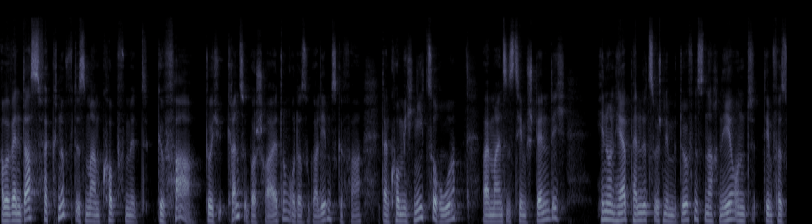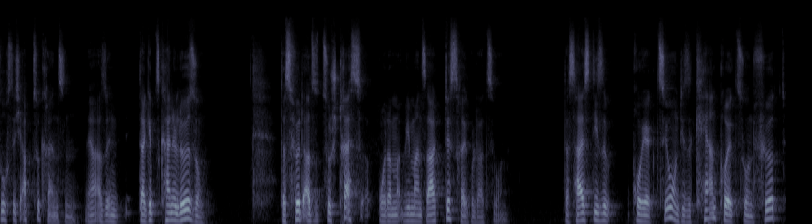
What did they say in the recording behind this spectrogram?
Aber wenn das verknüpft ist in meinem Kopf mit Gefahr durch Grenzüberschreitung oder sogar Lebensgefahr, dann komme ich nie zur Ruhe, weil mein System ständig hin und her pendelt zwischen dem Bedürfnis nach Nähe und dem Versuch, sich abzugrenzen. Ja, also in, da gibt es keine Lösung. Das führt also zu Stress oder wie man sagt, Dysregulation. Das heißt, diese Projektion, diese Kernprojektion führt,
